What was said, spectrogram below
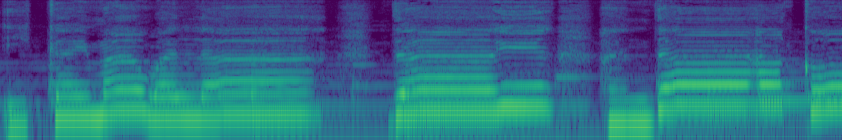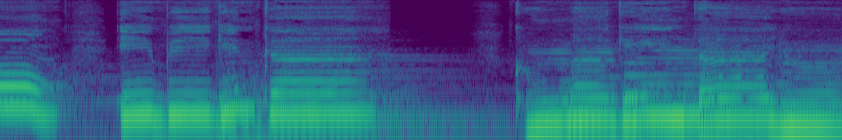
ika'y mawala Dahil handa akong ibigin ka. Kung maging tayo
